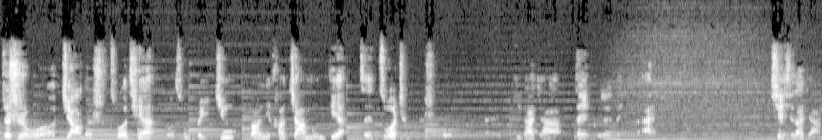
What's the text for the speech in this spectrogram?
这是我讲的是昨天我从北京帮银行加盟店在坐诊的时候，给大家带回来的一个案例。谢谢大家。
